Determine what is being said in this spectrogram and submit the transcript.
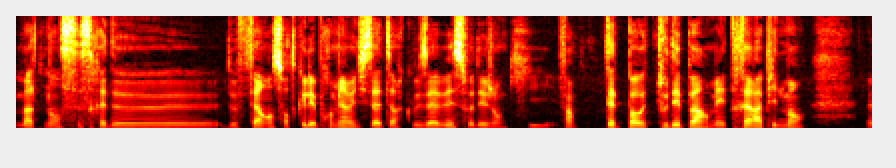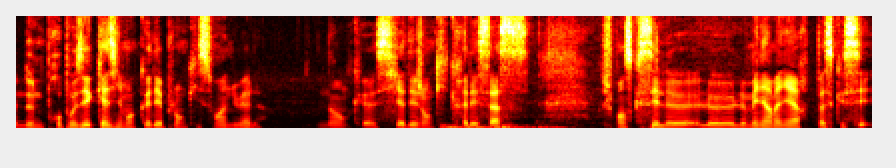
maintenant, ce serait de, de, faire en sorte que les premiers utilisateurs que vous avez soient des gens qui, enfin peut-être pas au tout départ, mais très rapidement, de ne proposer quasiment que des plans qui sont annuels. Donc s'il y a des gens qui créent des SaaS, je pense que c'est le, le, le meilleure manière parce que c'est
